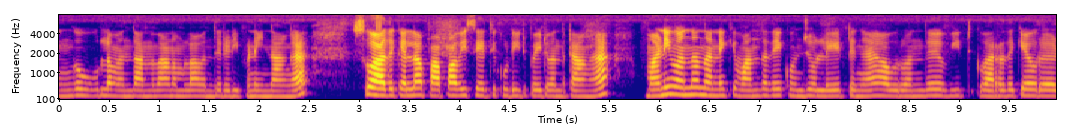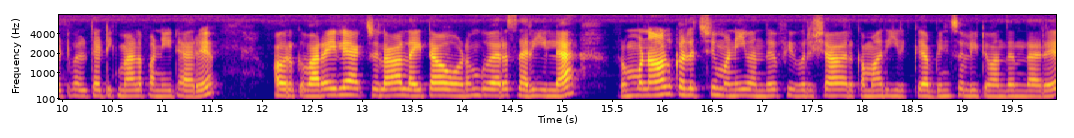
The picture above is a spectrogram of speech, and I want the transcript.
எங்கள் ஊரில் வந்து அன்னதானம்லாம் வந்து ரெடி பண்ணியிருந்தாங்க. ஸோ அதுக்கெல்லாம் பாப்பாவையும் சேர்த்து கூட்டிகிட்டு போயிட்டு வந்துட்டாங்க. மணி வந்து அந்த அன்னைக்கு வந்ததே கொஞ்சம் லேட்டுங்க. அவர் வந்து வீட்டுக்கு வர்றதுக்கே ஒரு டுவெல் தேர்ட்டிக்கு மேலே பண்ணிட்டாரு. அவருக்கு வரையிலே ஆக்சுவலாக லைட்டாக உடம்பு வேற சரியில்லை. ரொம்ப நாள் கழித்து மணி வந்து ஃபீவரிஷாக இருக்க மாதிரி இருக்குது அப்படின்னு சொல்லிட்டு வந்திருந்தாரு.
